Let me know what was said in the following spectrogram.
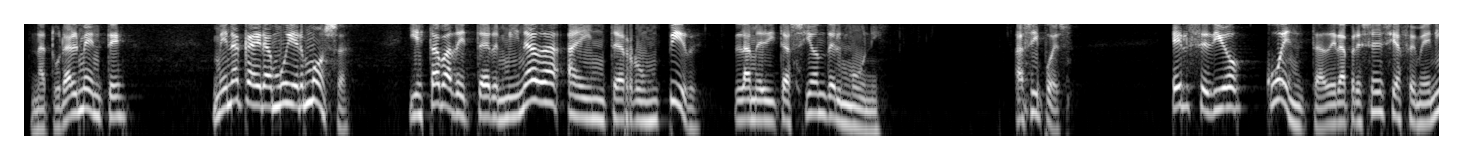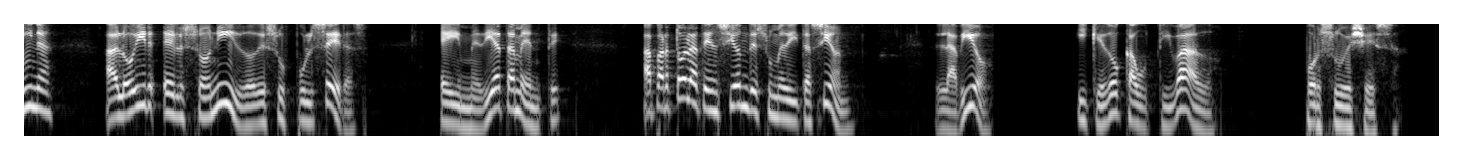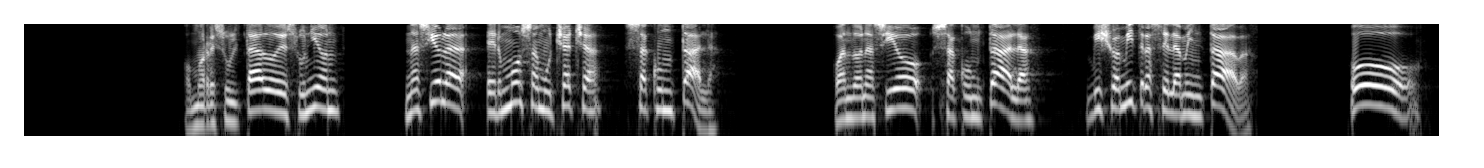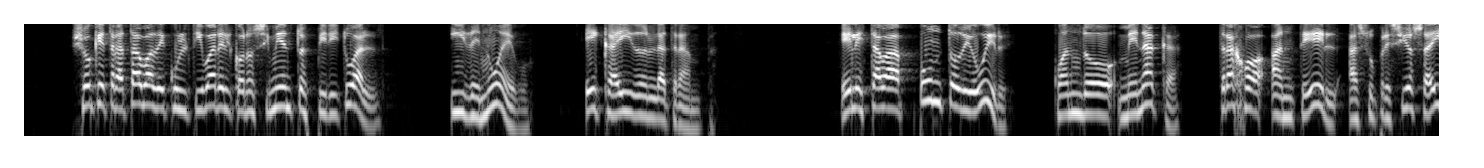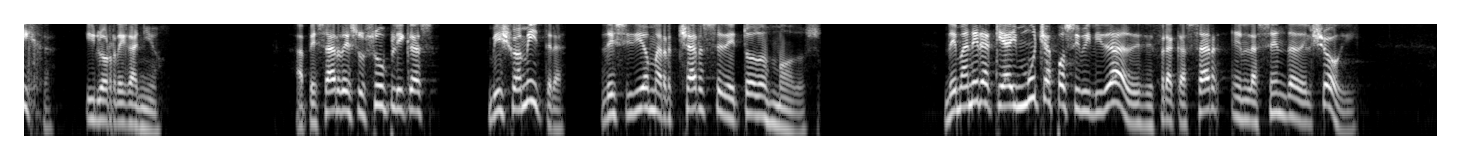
Naturalmente, Menaka era muy hermosa y estaba determinada a interrumpir la meditación del Muni. Así pues, él se dio cuenta de la presencia femenina al oír el sonido de sus pulseras e inmediatamente apartó la atención de su meditación, la vio y quedó cautivado por su belleza. Como resultado de su unión, nació la hermosa muchacha Sakuntala. Cuando nació Sakuntala, Vishwamitra se lamentaba. Oh, yo que trataba de cultivar el conocimiento espiritual, y de nuevo he caído en la trampa. Él estaba a punto de huir cuando Menaka trajo ante él a su preciosa hija y lo regañó. A pesar de sus súplicas, Vishwamitra decidió marcharse de todos modos. De manera que hay muchas posibilidades de fracasar en la senda del yogi.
